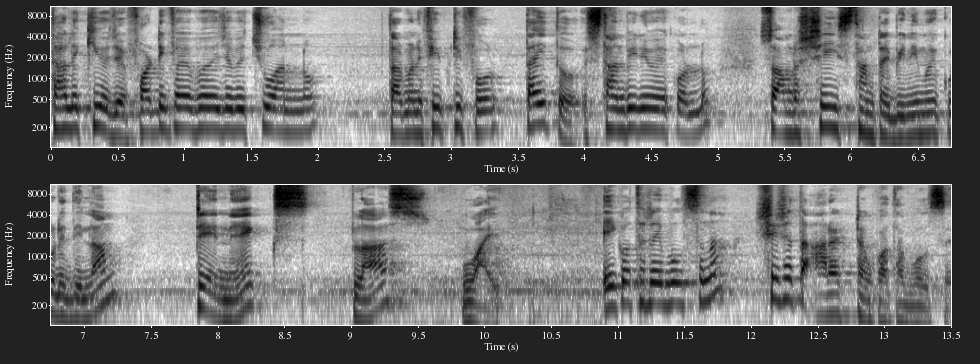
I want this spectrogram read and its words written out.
তাহলে কী হয়ে যাবে ফর্টি ফাইভ হয়ে যাবে চুয়ান্ন, তার মানে ফিফটি ফোর তাই তো, স্থান বিনিময় করল। সো আমরা সেই স্থানটায় বিনিময় করে দিলাম। টেন এক্স প্লাস ওয়াই এই কথাটাই বলছে না, সে সাথে আর একটা কথা বলছে।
